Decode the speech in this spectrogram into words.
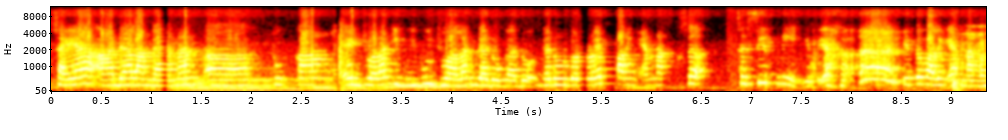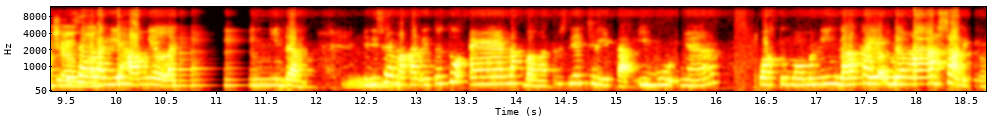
saya ada langganan uh, tukang eh jualan ibu-ibu jualan gado-gado. Gado-gado yang paling enak se se Sydney gitu ya. Itu paling enak. Itu saya lagi hamil lagi ngidam. Jadi saya makan itu tuh enak banget. Terus dia cerita ibunya waktu mau meninggal kayak udah ngerasa gitu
